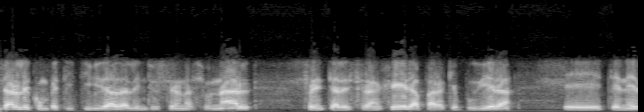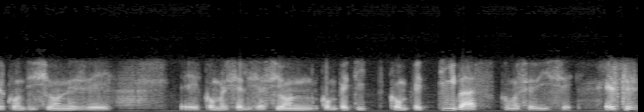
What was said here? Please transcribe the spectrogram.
darle competitividad a la industria nacional frente a la extranjera para que pudiera eh, tener condiciones de eh, comercialización competi competitivas, como se dice. Es que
